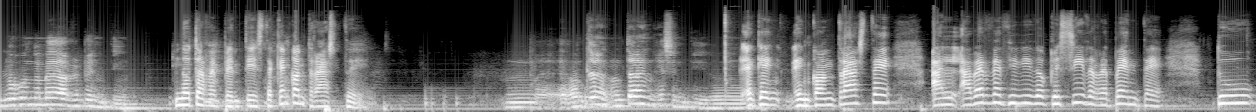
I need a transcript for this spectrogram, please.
luego no me arrepentí. No te arrepentiste. ¿Qué encontraste? Mm, eh, entrar en sentido. Eh, Que en- encontraste al haber decidido que sí, de repente tú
